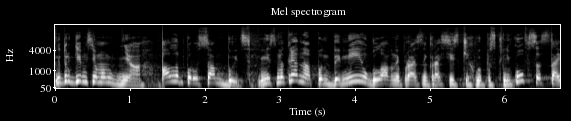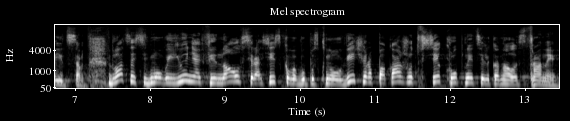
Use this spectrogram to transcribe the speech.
К другим темам дня. Алым парусам быть. Несмотря на пандемию, главный праздник российских выпускников состоится. 27 июня финал Всероссийского выпускного вечера покажут все крупные телеканалы страны.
